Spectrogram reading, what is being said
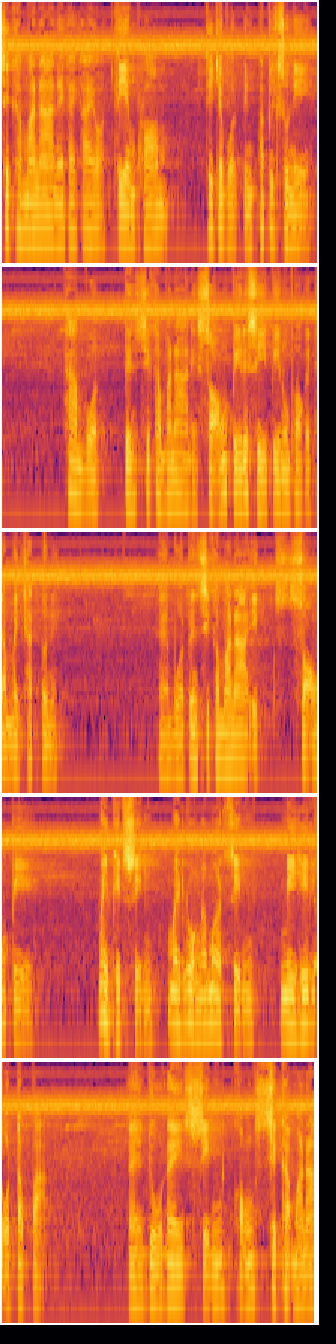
สิกขามานาในคล้ายๆว่าเตรียมพร้อมที่จะบวชเป็นพระภิกษุณี ถ้าบวชเป็นสิกขามานาเนี่ยสองปีหรือสี่ปีหลวงพ่อก็จำไม่ชัดตัวนี้บวชเป็นสิกขามานาอีกสองปี ไม่ผิดศีลไม่ล่วงละเมิดศีลมีฮิริโอตตปะ อยู่ในศีลของสิกขมานา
